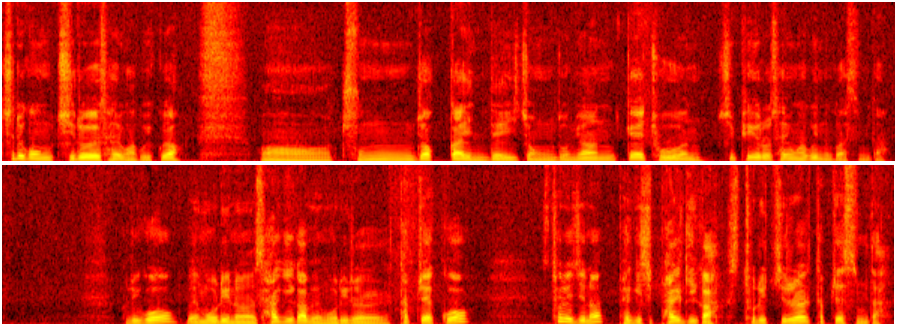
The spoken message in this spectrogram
720G를 사용하고 있고요. 어, 중저가인데 이 정도면 꽤 좋은 CPU로 사용하고 있는 것 같습니다. 그리고 메모리는 4기가 메모리를 탑재했고 스토리지는 128기가 스토리지를 탑재했습니다.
